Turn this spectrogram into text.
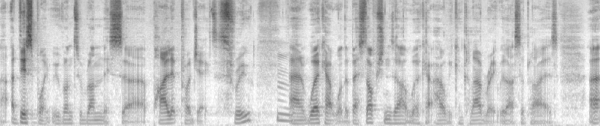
uh, at this point, we want to run this uh, pilot project through mm. and work out what the best options are, work out how we can collaborate with our suppliers. Uh,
